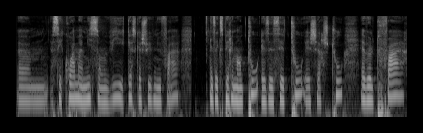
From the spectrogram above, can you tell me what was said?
c'est quoi ma mission de vie et qu'est-ce que je suis venue faire. Elles expérimentent tout, elles essaient tout, elles cherchent tout, elles veulent tout faire.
